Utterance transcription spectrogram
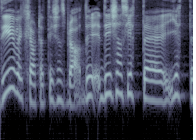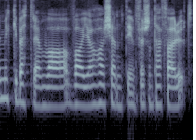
det är väl klart att det känns bra. Det, det känns jätte, jättemycket bättre än vad, vad jag har känt inför sånt här förut.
